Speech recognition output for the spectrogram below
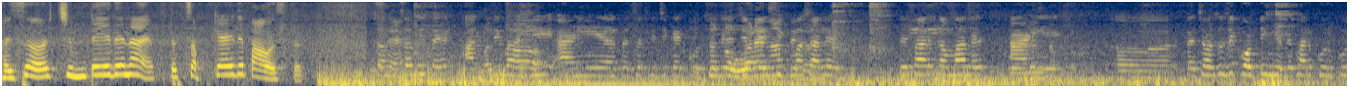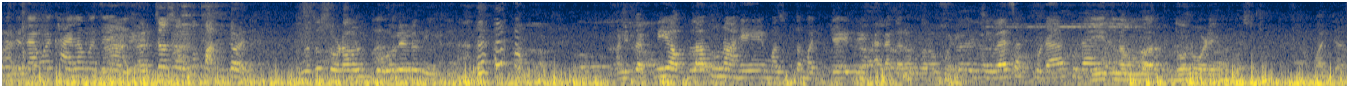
हयसर चिमटे येदे नाही तर चपक्या येदे पाव असतात. भाजी आणि त्याच्यातली जी काही कोथिंबीर मसाले ते फार कमाल आहेत. आणि त्याच्यावरचं जे कोटिंग आहे ते फार कुरकुरीत आहे त्यामुळे खायला मजा येते. घरच्यासारखं पातळ आहे. त्यामुळे तो सोडा घालून फुगवलेलं नाही आणि चटणी अफलातून आहे मस्त मज्जा येते खायला गरम. चिव्याचा खुडा खुडा एक नंबर दोन वडे मज्जा.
